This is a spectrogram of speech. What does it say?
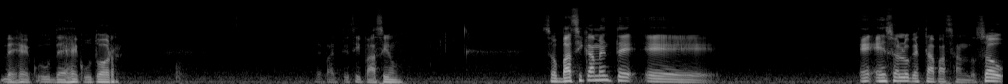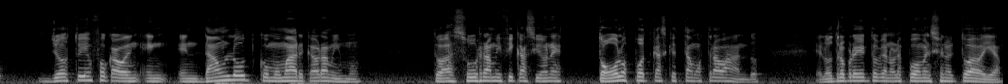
de, ejecutor, de participación. So, básicamente, eh, e, eso es lo que está pasando. So, yo estoy enfocado en, en, download como marca ahora mismo, todas sus ramificaciones, todos los podcasts que estamos trabajando. El otro proyecto que no les puedo mencionar todavía,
